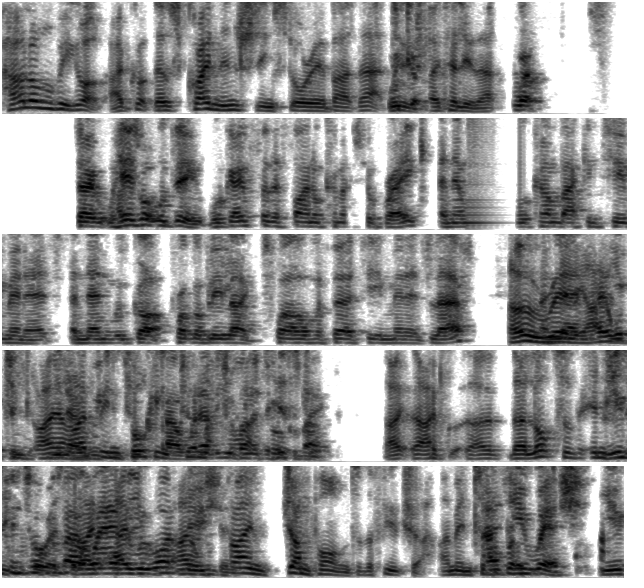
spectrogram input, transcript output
how long have we got? I've got. There's quite an interesting story about that too. Got, I tell you that? Well, so here's what we'll do. We'll go for the final commercial break and then we'll come back in two minutes. And then we've got probably like 12 or 13 minutes left. Oh, really? I ought to. I, have been talking talk too much about the history. About. I, have uh, there are lots of interesting you can stories, talk about but I, I, you want, I will try and jump on to the future. I'm into as you wish. You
